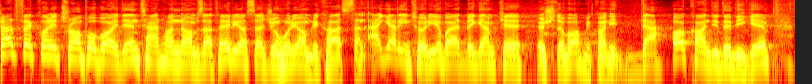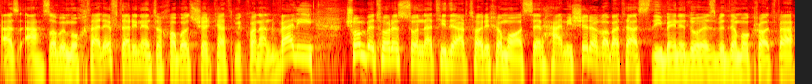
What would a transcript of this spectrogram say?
شاید فکر کنید ترامپ و بایدن تنها نامزدهای ریاست جمهوری آمریکا هستند اگر اینطوریه باید بگم که اشتباه می‌کنید. ده ها کاندید دیگه از احزاب مختلف در این انتخابات شرکت می‌کنند ولی چون به طور سنتی در تاریخ معاصر همیشه رقابت اصلی بین دو حزب دموکرات و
